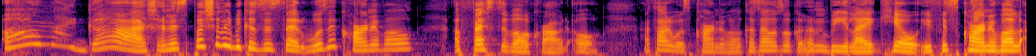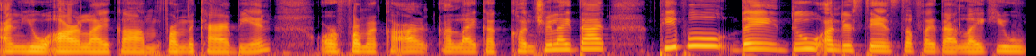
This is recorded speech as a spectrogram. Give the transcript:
Oh my gosh. And especially because it said, was it carnival? A festival crowd. Oh, I thought it was carnival because I was going to be like, yo, if it's carnival and you are like um from the Caribbean or from a car like a country like that, people they do understand stuff like that. Like you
